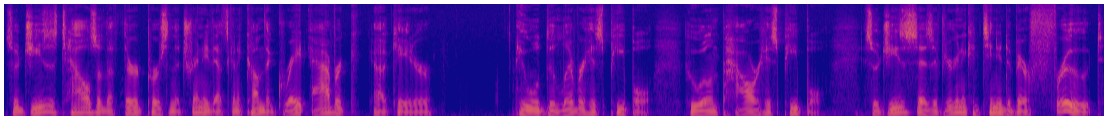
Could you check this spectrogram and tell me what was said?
So Jesus tells of the third person of the Trinity that's going to come, the great advocator who will deliver his people, who will empower his people. So Jesus says, if you're going to continue to bear fruit,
